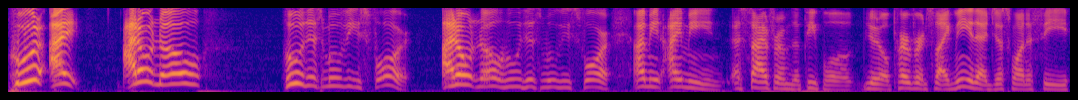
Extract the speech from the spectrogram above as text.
who I I don't know who this movie's for. I don't know who this movie's for. I mean, I mean, aside from the people, you know, perverts like me that just want to see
